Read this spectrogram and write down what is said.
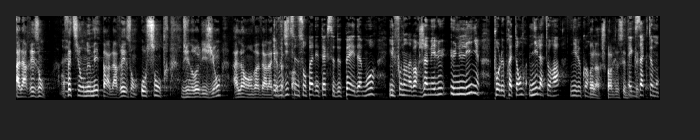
à la raison. En fait, si on ne met pas la raison au centre d'une religion, alors on va vers la catastrophe. Et vous dites que ce ne sont pas des textes de paix et d'amour. Il faut n'en avoir jamais lu une ligne pour le prétendre, ni la Torah, ni le Coran. Voilà, je parle de ces deux Exactement.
